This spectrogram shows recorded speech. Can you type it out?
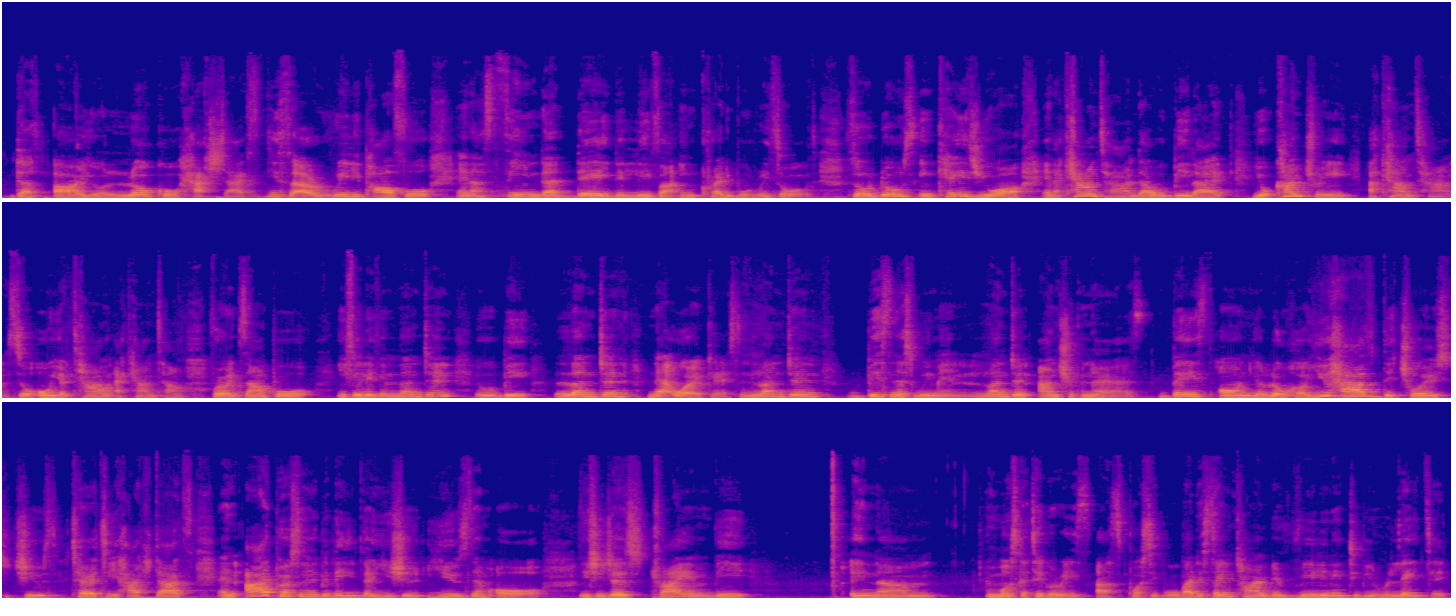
that are your local hashtags. These are really powerful, and I've seen that they deliver incredible results. So, those in case you are an accountant, that would be like your country accountant, so or your town accountant. For example, if you live in London, it would be London networkers, in London business women, London entrepreneurs based on your local. You have the choice to choose 30 hashtags, and I personally believe that you should use them all. You should just try and be in um, most categories as possible. But at the same time, they really need to be related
